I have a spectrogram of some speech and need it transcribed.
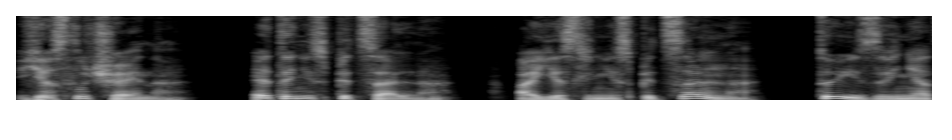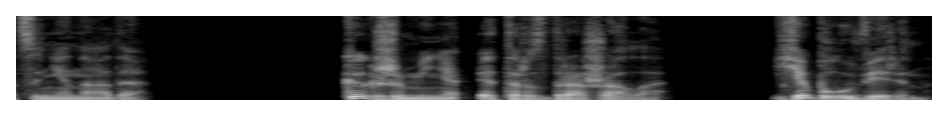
Я случайно. Это не специально. А если не специально, то и извиняться не надо. Как же меня это раздражало. Я был уверен,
